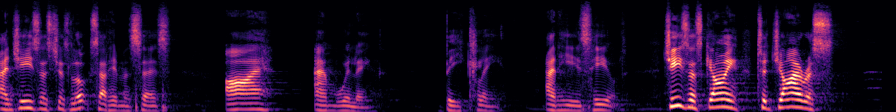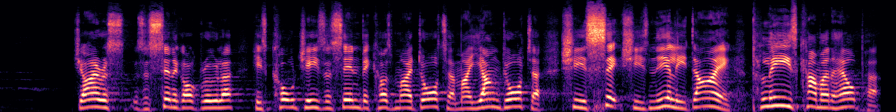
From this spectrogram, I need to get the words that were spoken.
And Jesus just looks at him and says, I am willing, be clean. And he is healed. Jesus going to Jairus Jairus was a synagogue ruler. He's called Jesus in because my daughter, my young daughter, she is sick. She's nearly dying. Please come and help her.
